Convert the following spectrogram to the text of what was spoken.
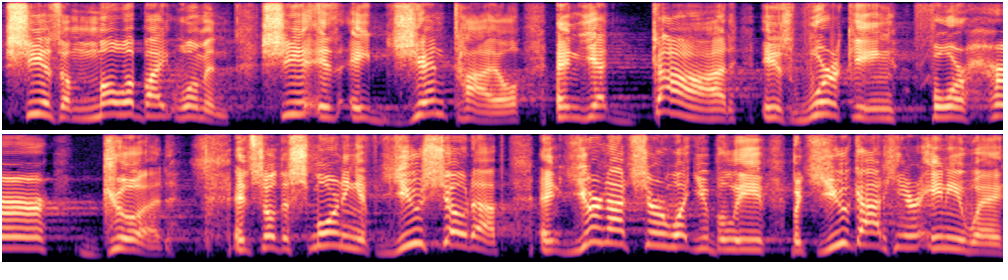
She is a Moabite woman. She is a Gentile, and yet God is working for her good. And so this morning, if you showed up and you're not sure what you believe, but you got here anyway,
